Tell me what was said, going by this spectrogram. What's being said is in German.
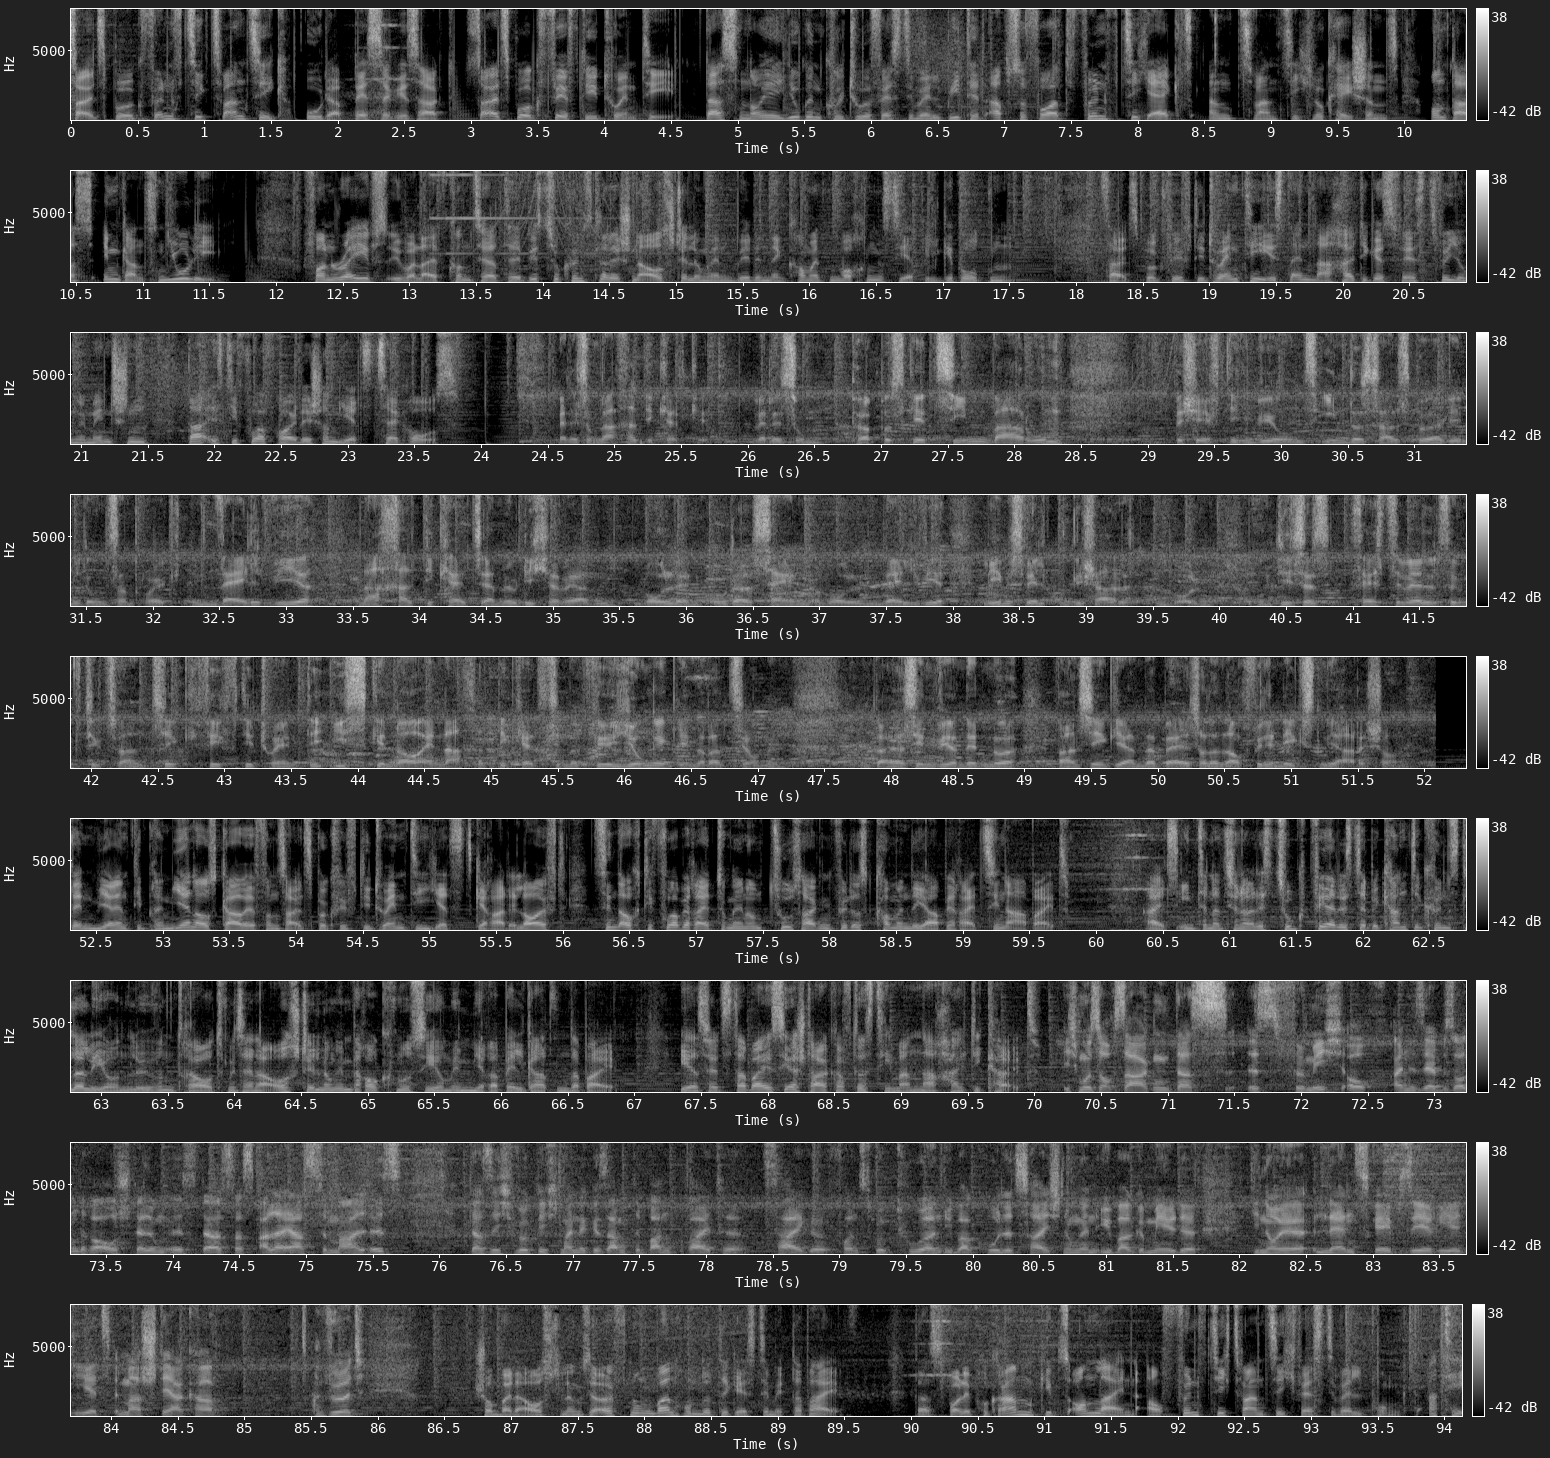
Salzburg 5020 oder besser gesagt Salzburg 5020. Das neue Jugendkulturfestival bietet ab sofort 50 Acts an 20 Locations und das im ganzen Juli. Von Raves über Live-Konzerte bis zu künstlerischen Ausstellungen wird in den kommenden Wochen sehr viel geboten. Salzburg 5020 ist ein nachhaltiges Fest für junge Menschen, da ist die Vorfreude schon jetzt sehr groß. Weil es um Nachhaltigkeit geht, weil es um Purpose geht, Sinn, warum beschäftigen wir uns in der Salzburg mit unseren Projekten, weil wir Nachhaltigkeitsermöglicher werden wollen oder sein wollen, weil wir Lebenswelten gestalten wollen. Und dieses Festival 5020, 5020 ist genau ein Nachhaltigkeitszimmer für junge Generationen. Und daher sind wir nicht nur wahnsinnig gern dabei, sondern auch für die nächsten Jahre schon. Denn während die Premierenausgabe von Salzburg 5020 jetzt gerade läuft, sind auch die Vorbereitungen und Zusagen für das kommende Jahr bereits in Arbeit. Als internationales Zugpferd ist der bekannte Künstler Leon Löwentraut mit seiner Ausstellung im Barockmuseum im Mirabellgarten dabei. Er setzt dabei sehr stark auf das Thema Nachhaltigkeit. Ich muss auch sagen, dass es für mich auch eine sehr besondere Ausstellung ist, da es das allererste Mal ist, dass ich wirklich meine gesamte Bandbreite zeige, von Skulpturen über Kohlezeichnungen, über Gemälde, die neue Landscape-Serie, die jetzt immer stärker wird. Schon bei der Ausstellungseröffnung waren hunderte Gäste mit dabei. Das volle Programm gibt's online auf 5020festival.at.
